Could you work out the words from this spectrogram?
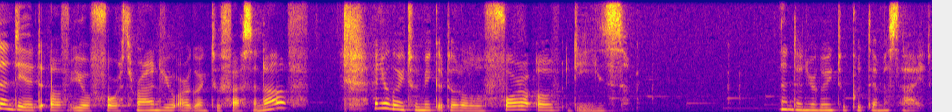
and at the end of your fourth round you are going to fasten off and you're going to make a total of four of these. And then you're going to put them aside.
